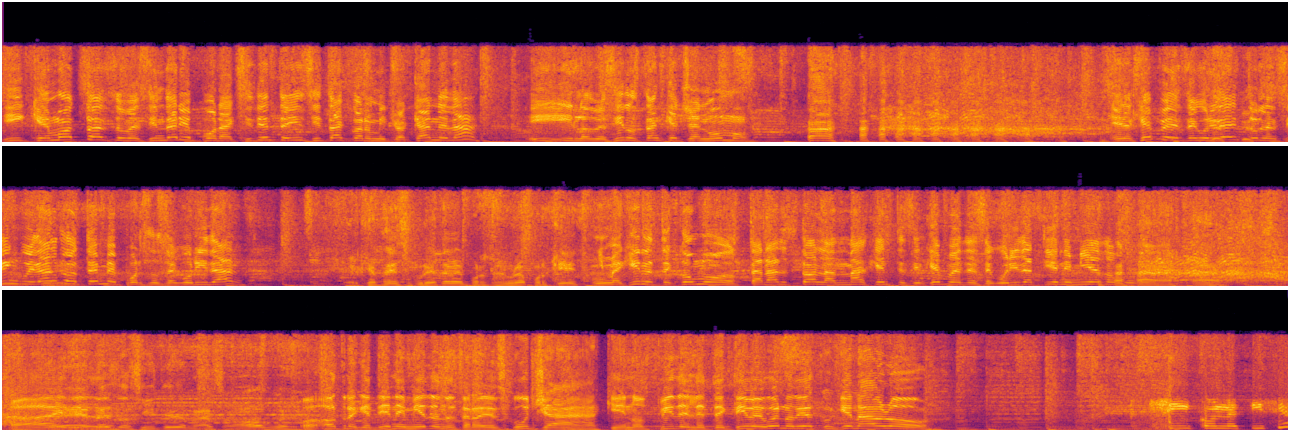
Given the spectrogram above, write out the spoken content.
y quemó todo su vecindario por accidente en Zitácuaro, Michoacán, ¿verdad? Y, y los vecinos están que echan humo. El jefe de seguridad de Tulancingo Hidalgo teme por su seguridad. El jefe de seguridad también por seguridad, ¿por qué? Imagínate cómo estarán todas las más gentes si el jefe de seguridad tiene miedo. Ay, Eh, Dios. eso sí, tienes razón, güey. O- Otra que tiene miedo en nuestra radio escucha, quien nos pide el detective. Buenos días, ¿con quién hablo? Sí, con Leticia.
